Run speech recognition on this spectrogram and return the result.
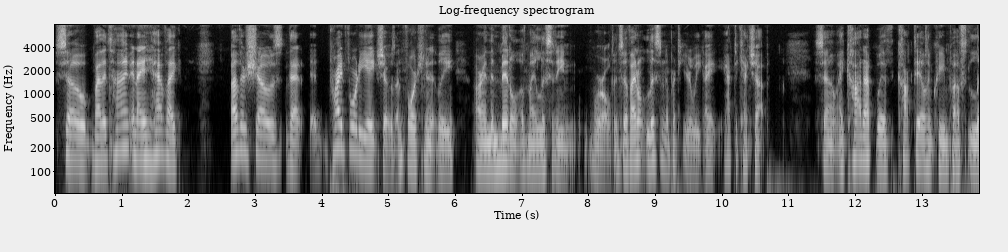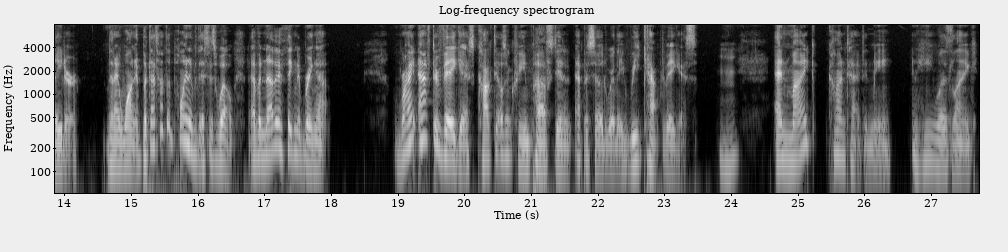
So by the time, and I have like other shows that uh, Pride 48 shows, unfortunately, are in the middle of my listening world. And so if I don't listen a particular week, I have to catch up. So I caught up with cocktails and cream puffs later than I wanted. But that's not the point of this as well. I have another thing to bring up. Right after Vegas, Cocktails and Cream Puffs did an episode where they recapped Vegas. Mm-hmm. And Mike contacted me and he was like,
